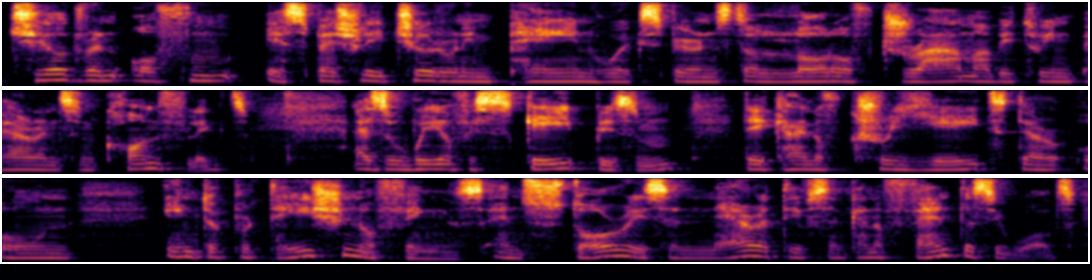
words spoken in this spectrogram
Children often, especially children in pain who experienced a lot of drama between parents and conflict, as a way of escapism, they kind of create their own interpretation of things and stories and narratives and kind of fantasy worlds.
